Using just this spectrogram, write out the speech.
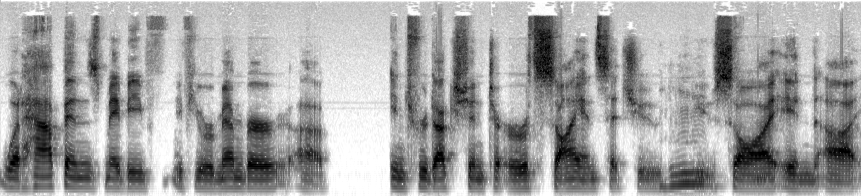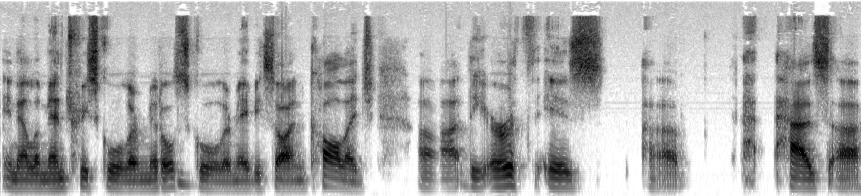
what happens, maybe if you remember, uh, introduction to earth science that you mm-hmm. you saw in uh, in elementary school or middle school, or maybe saw in college, uh, the Earth is uh, has uh,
